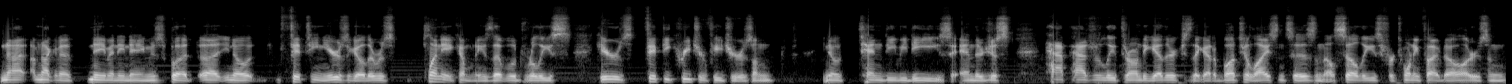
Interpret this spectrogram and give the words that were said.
not i'm not going to name any names but uh, you know 15 years ago there was plenty of companies that would release here's 50 creature features on you know 10 dvds and they're just haphazardly thrown together because they got a bunch of licenses and they'll sell these for $25 and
